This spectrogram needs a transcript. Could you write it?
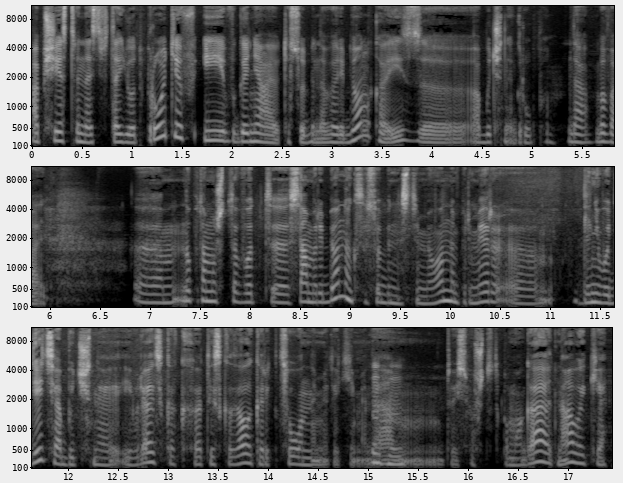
общественность встает против и выгоняют особенного ребенка из э, обычной группы. Да, бывает. Эм, ну, потому что вот э, сам ребенок с особенностями, он, например, эм, для него дети обычные являются, как ты сказала, коррекционными такими, да, Мгм. то есть что-то помогают, навыки,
